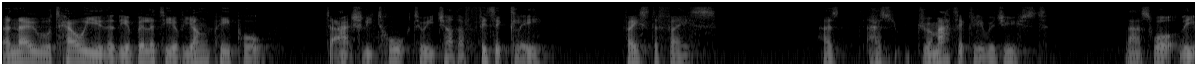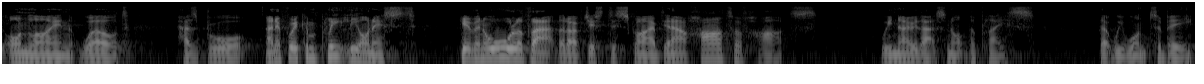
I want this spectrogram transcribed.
and they will tell you that the ability of young people to actually talk to each other physically, face to face, has, has dramatically reduced. That's what the online world has brought. And if we're completely honest, given all of that that I've just described, in our heart of hearts, we know that's not the place that we want to be.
